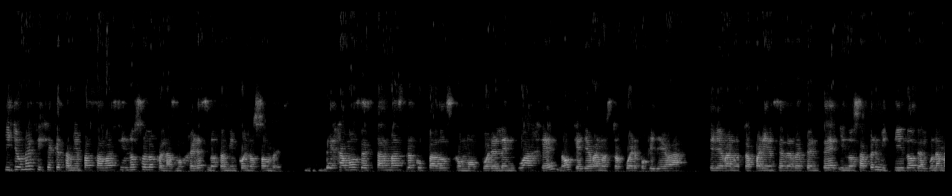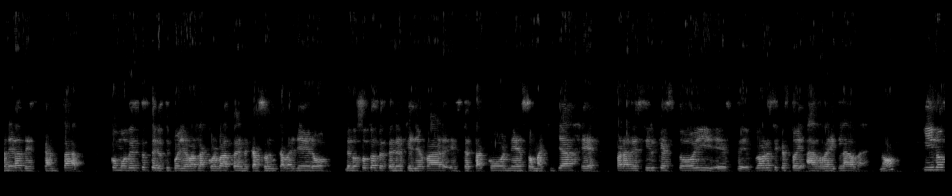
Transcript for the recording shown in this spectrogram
Y yo me fijé que también pasaba así, no solo con las mujeres, sino también con los hombres. Dejamos de estar más preocupados como por el lenguaje, ¿no? Que lleva nuestro cuerpo, que lleva, que lleva nuestra apariencia de repente y nos ha permitido de alguna manera descansar como de este estereotipo de llevar la corbata en el caso de un caballero, de nosotros de tener que llevar este, tacones o maquillaje para decir que estoy, este, ahora sí que estoy arreglada, ¿no? Y, nos,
